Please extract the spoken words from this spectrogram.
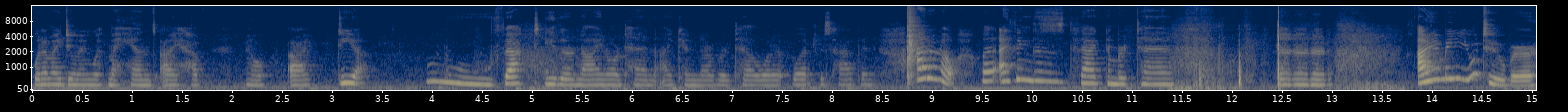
What am I doing with my hands? I have no idea. Ooh, fact either 9 or 10. I can never tell what what just happened. I don't know, but I think this is fact number 10. Da, da, da, I am a YouTuber.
